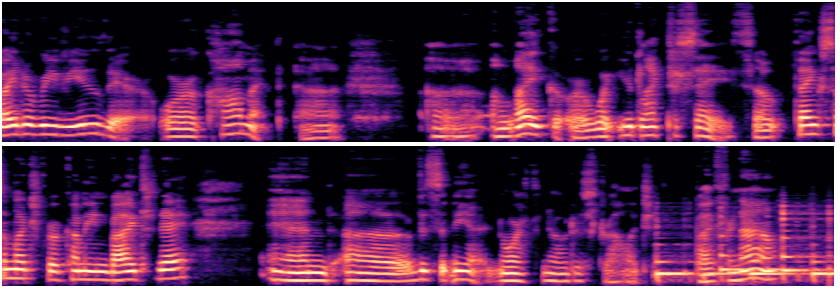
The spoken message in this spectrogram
write a review there or a comment. Uh, uh, a like or what you'd like to say. So thanks so much for coming by today and uh, visit me at North Node Astrology. Bye for now.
